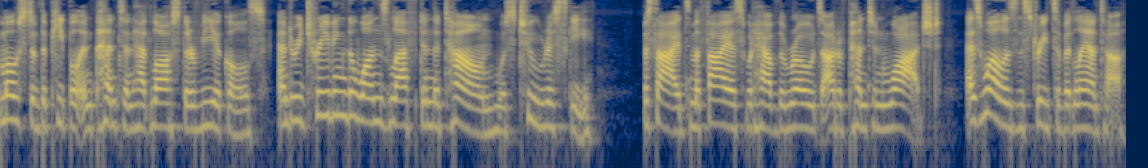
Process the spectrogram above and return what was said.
Most of the people in Penton had lost their vehicles, and retrieving the ones left in the town was too risky. Besides, Matthias would have the roads out of Penton watched, as well as the streets of Atlanta,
